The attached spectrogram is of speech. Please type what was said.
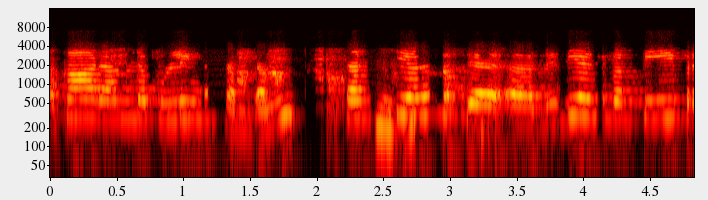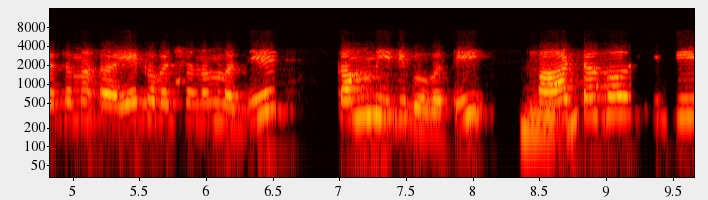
अकारान्तपुल्लिङ्गशब्दं तस्य द्वितीयविभक्ति प्रथम एकवचनं मध्ये कम् इति भवति। पाठः इति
